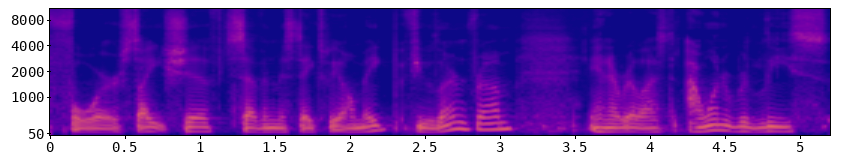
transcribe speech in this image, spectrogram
for Sight Shift, Seven Mistakes We All Make, If You Learn From. And I realized I want to release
